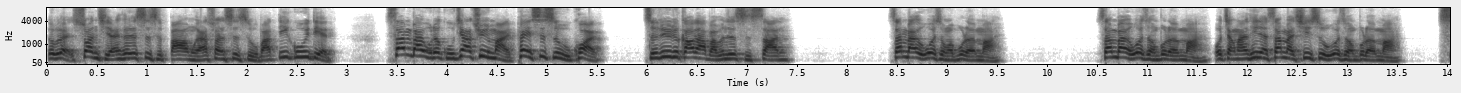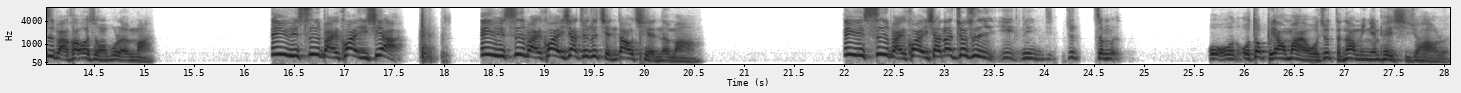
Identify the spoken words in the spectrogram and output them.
对不对？算起来可是四十八，我们给它算四十五，把低估一点，三百五的股价去买配四十五块。殖利率高达百分之十三，三百五为什么不能买？三百五为什么不能买？我讲难听的，三百七十五为什么不能买？四百块为什么不能买？低于四百块以下，低于四百块以下就是捡到钱了嘛？低于四百块以下，那就是一你就怎么，我我我都不要卖，我就等到明年配息就好了。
